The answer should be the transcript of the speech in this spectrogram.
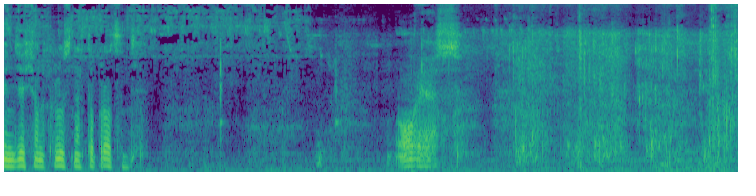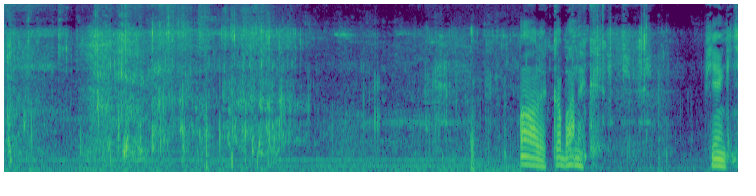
50 plus na 100%. O jest. Ale kabanek. Pięknie.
